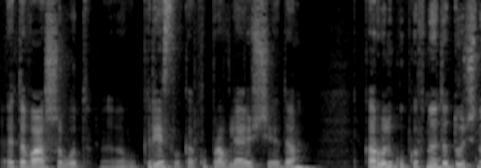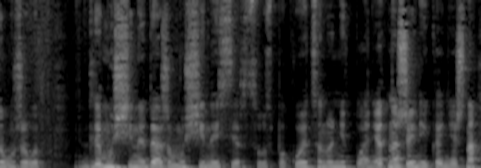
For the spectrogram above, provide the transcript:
это ваше вот э, кресло как управляющее, да. Король кубков, но это точно уже вот для мужчины, даже мужчина и сердце успокоится, но не в плане отношений, конечно,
